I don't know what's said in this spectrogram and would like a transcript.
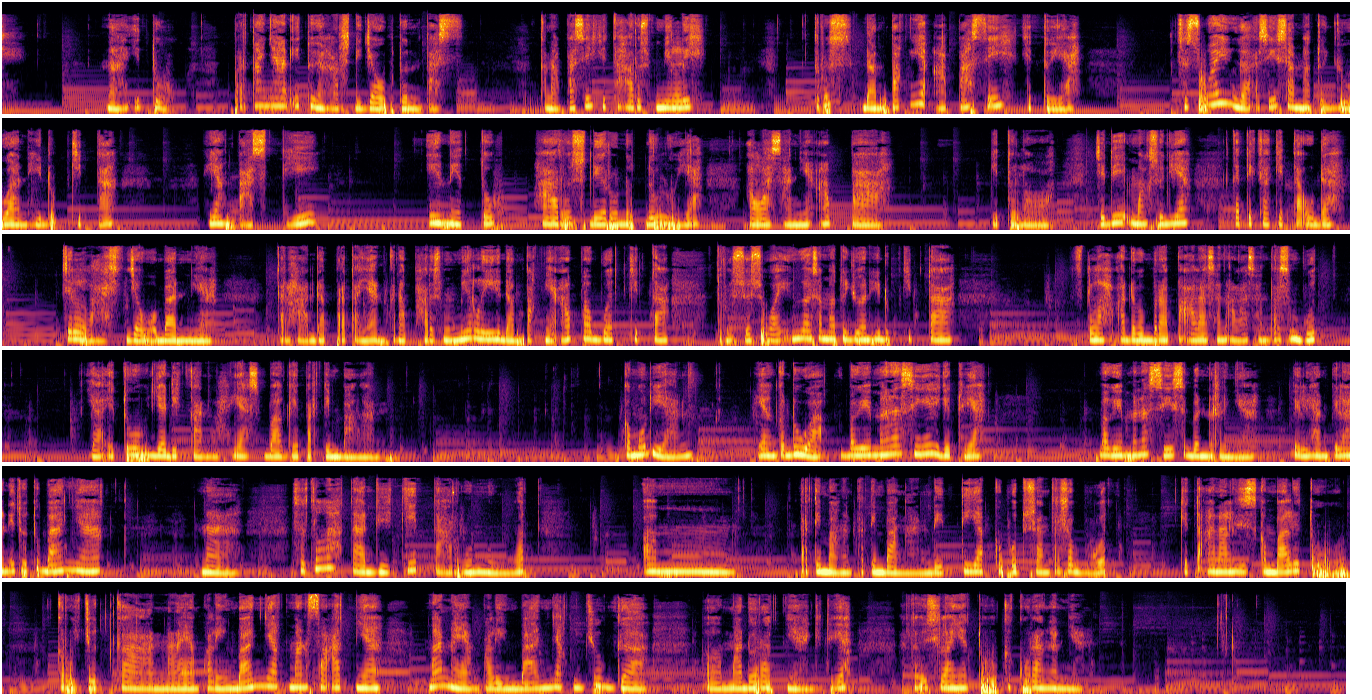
Nah, itu pertanyaan itu yang harus dijawab tuntas. Kenapa sih kita harus milih? Terus dampaknya apa sih gitu ya? Sesuai nggak sih sama tujuan hidup kita? Yang pasti ini tuh harus dirunut dulu ya alasannya apa? Gitu loh. Jadi maksudnya ketika kita udah jelas jawabannya terhadap pertanyaan kenapa harus memilih dampaknya apa buat kita terus sesuai enggak sama tujuan hidup kita? Setelah ada beberapa alasan-alasan tersebut ya itu jadikanlah ya sebagai pertimbangan kemudian yang kedua, bagaimana sih gitu ya? Bagaimana sih sebenarnya pilihan-pilihan itu tuh banyak. Nah, setelah tadi kita runut um, pertimbangan-pertimbangan di tiap keputusan tersebut, kita analisis kembali tuh, kerucutkan mana yang paling banyak manfaatnya, mana yang paling banyak juga um, madorotnya gitu ya atau istilahnya tuh kekurangannya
